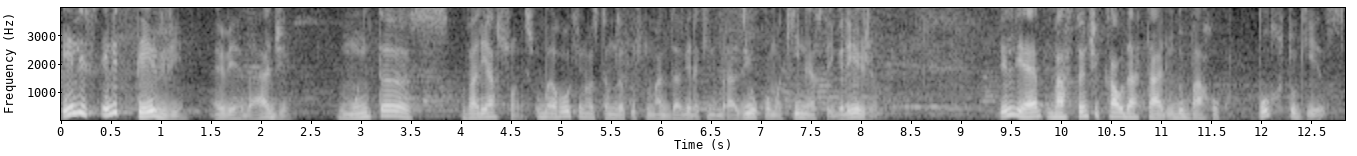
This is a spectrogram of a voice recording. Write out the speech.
Ele, ele teve, é verdade, muitas variações. O barroco que nós estamos acostumados a ver aqui no Brasil, como aqui nesta igreja, ele é bastante caudatário do barroco português,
